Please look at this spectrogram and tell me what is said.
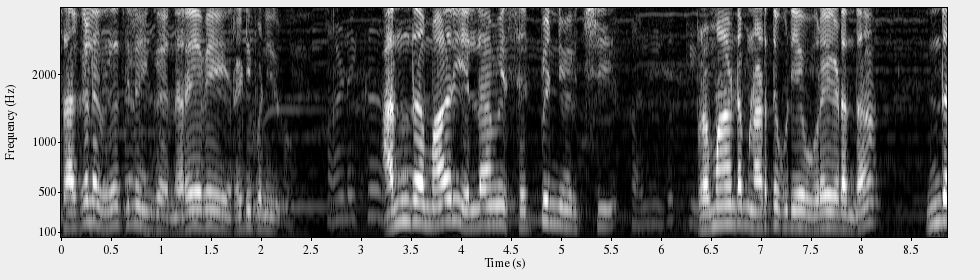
சகல விதத்திலும் இங்கே நிறையவே ரெடி பண்ணியிருக்கோம். அந்த மாதிரி எல்லாமே செட் பண்ணி வச்சு பிரம்மாண்டம் நடத்தக்கூடிய ஒரே இடம்தான் இந்த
